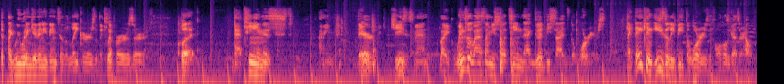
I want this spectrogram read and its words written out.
It's like we wouldn't give anything to the Lakers or the Clippers, or but that team is, I mean, they're Jesus, man. Like when's the last time you saw a team that good besides the Warriors? Like they can easily beat the Warriors if all those guys are healthy.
